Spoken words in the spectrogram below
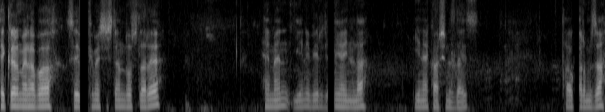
Tekrar merhaba sevgili kümesisten dostları. Hemen yeni bir canlı yayınla yine karşınızdayız. Tavuklarımıza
